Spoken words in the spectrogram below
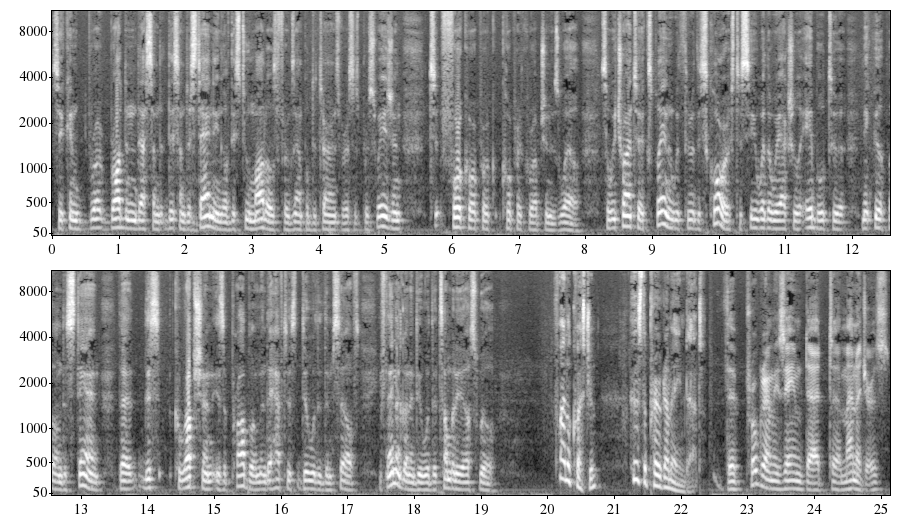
So you can bro- broaden this, this understanding of these two models, for example, deterrence versus persuasion, to, for corporate, corporate corruption as well. So we try to explain it with, through this course to see whether we're actually able to make people understand that this corruption is a problem and they have to deal with it themselves. If they're not going to deal with it, somebody else will. Final question Who's the program aimed at? The program is aimed at uh, managers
